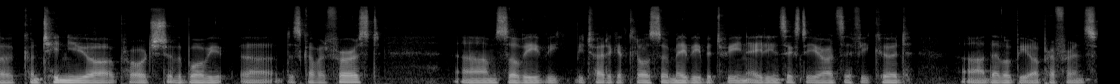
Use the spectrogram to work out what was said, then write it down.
uh, continue our approach to the boar we uh, discovered first. Um, so we, we, we try to get closer, maybe between 80 and 60 yards if we could. Uh, that would be our preference.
